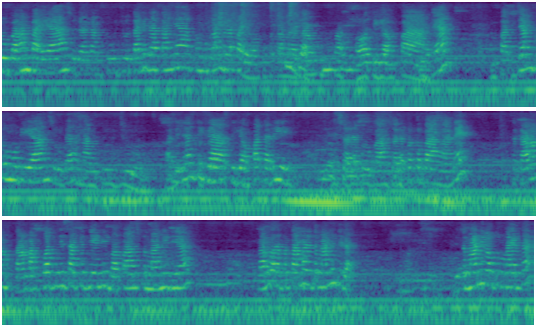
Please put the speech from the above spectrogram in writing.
Perubahan Pak ya, sudah 67. Tadi datangnya pembukaan berapa ya waktu pertama datang? Oh, 34 ya. 4 jam kemudian sudah 67. Tadinya 3 34 tadi. Ini sudah ada perubahan, sudah ada perkembangan eh. Sekarang tambah kuat nih sakitnya ini, Bapak harus temani dia. Lalu ada pertama ditemani tidak? Ditemani waktu melahirkan?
